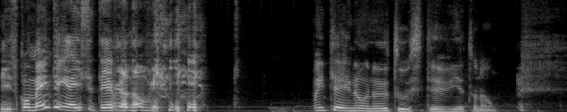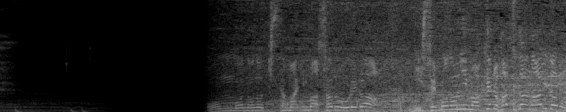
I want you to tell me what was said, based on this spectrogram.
Isso, comentem aí se teve ou não vinheta. Comente aí no, no YouTube se teve vinheta ou não. 物の貴様に勝る俺が偽物に負けるはずがないだろう。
